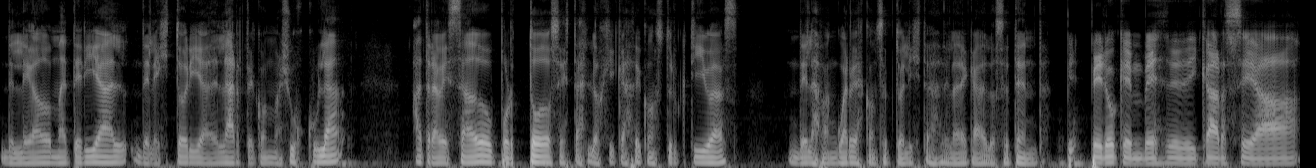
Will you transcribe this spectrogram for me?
del legado material, de la historia del arte con mayúscula, atravesado por todas estas lógicas deconstructivas de las vanguardias conceptualistas de la década de los 70. Pero que en vez de dedicarse a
